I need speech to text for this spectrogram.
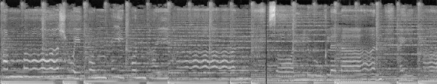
ธรรมาช่วยคนให้พ้นภัยผ่านสอนลูกและหลานให้ผ่า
